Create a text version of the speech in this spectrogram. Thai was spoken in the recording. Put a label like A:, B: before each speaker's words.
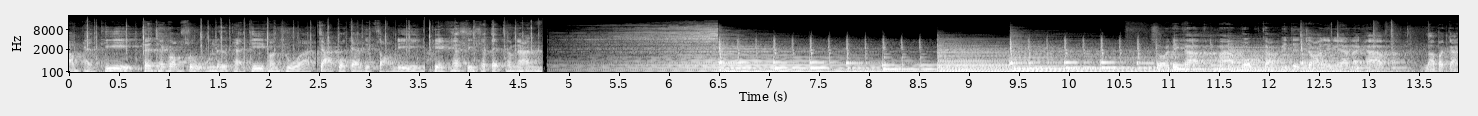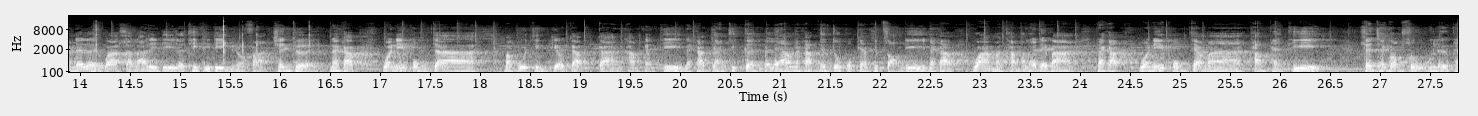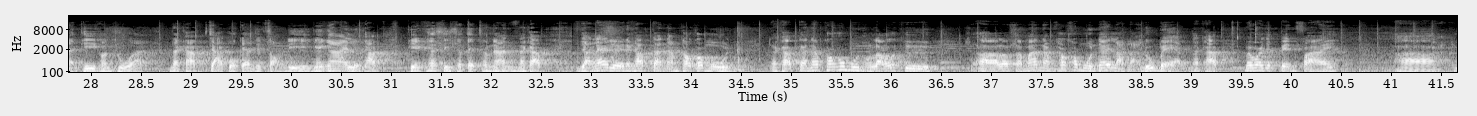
A: ทำแผนที่เส้นใช้ความสูงหรือแผนที่คอนทัวร์จากโปรแกรม 12D เพียงแค่ 4 สเต็ปเท่านั้นสวัสดีครับ มาพบกับมิสเตอร์จอห์นอีกแล้วนะครับ รับประกันได้เลยว่าสาระดีๆ และทิคดีๆ มีมาฝากเช่นเคยนะครับ วันนี้ผมจะมาพูดถึงเกี่ยวกับการทำแผนที่นะครับ อย่างที่เกินไปแล้วนะครับ ในตัวโปรแกรม 12D นะครับ ว่ามันทำอะไรได้บ้างนะครับ วันนี้ผมจะมาทำแผนที่ เส้นชันความสูงหรือแผนที่คอนทัวร์นะครับจากโปรแกรม 12D ง่ายๆเลยครับ เพียงแค่ 4 สเต็ปเท่านั้นนะครับอย่างแรกเลยนะครับการนำเข้าข้อมูลนะครับการนำเข้าข้อมูลของเราก็คือเราสามารถนำเข้าข้อมูลได้หลากหลายรูปแบบนะครับไม่ว่าจะเป็นไฟล์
